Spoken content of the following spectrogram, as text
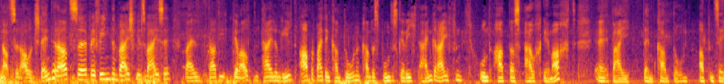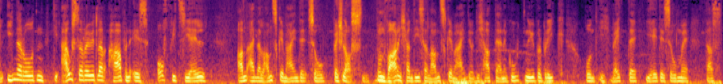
National- und Ständerats äh, befinden beispielsweise, weil da die Gewaltenteilung gilt. Aber bei den Kantonen kann das Bundesgericht eingreifen und hat das auch gemacht. Äh, bei dem Kanton Appenzell-Innerrhoden. Die Außerrödler haben es offiziell an einer Landsgemeinde so beschlossen. Nun war ich an dieser Landsgemeinde und ich hatte einen guten Überblick und ich wette jede Summe, dass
